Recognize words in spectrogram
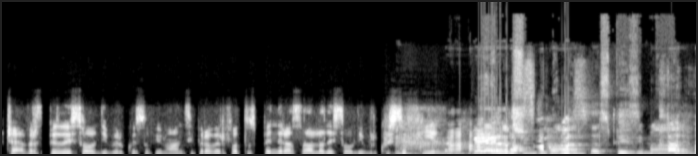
cioè aver speso dei soldi per questo film, anzi per aver fatto spendere a Salla dei soldi per questo film. Euro 50 spesi male.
